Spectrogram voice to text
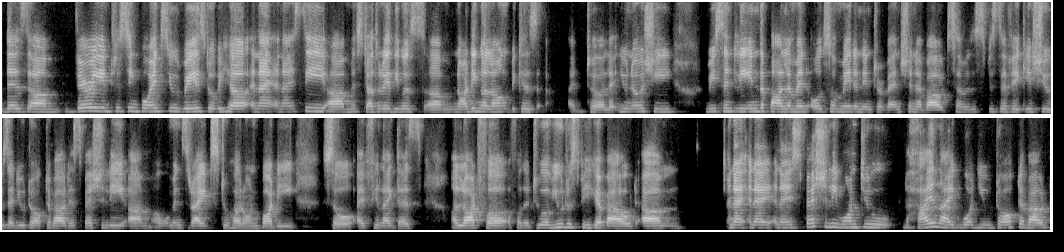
There's um, very interesting points you raised over here. And I, and I see uh, Ms. Chaturvedi was um, nodding along because to let you know, she recently in the parliament also made an intervention about some of the specific issues that you talked about, especially um, a woman's rights to her own body. So I feel like there's a lot for, for the two of you to speak about. Um, and I, and, I, and I especially want to highlight what you talked about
